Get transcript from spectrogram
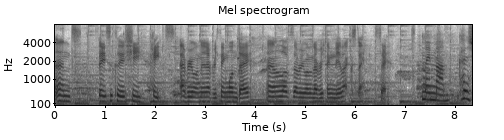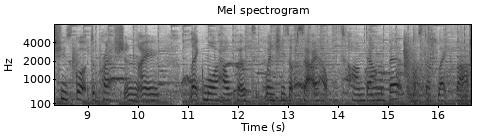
And basically, she hates everyone and everything one day and loves everyone and everything the next day. So. My mum, because she's got depression, I like more help her when she's upset. I help her to calm down a bit and stuff like that.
